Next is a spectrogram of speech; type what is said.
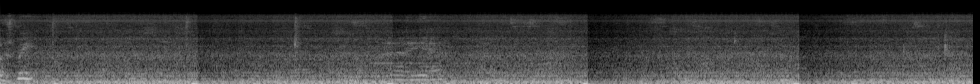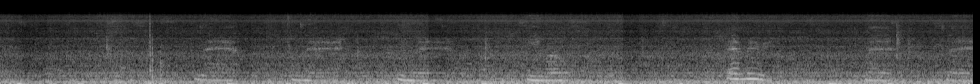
Oh, sweet. Uh, yeah. Nah, nah, nah. Emo. Yeah, maybe. Nah, nah.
